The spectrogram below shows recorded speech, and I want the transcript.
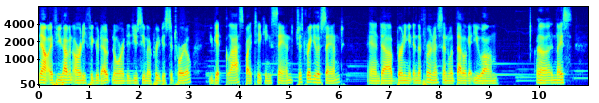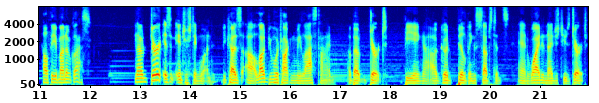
Now, if you haven't already figured out, nor did you see my previous tutorial, you get glass by taking sand, just regular sand, and uh, burning it in the furnace, and what that'll get you um, a nice, healthy amount of glass. Now, dirt is an interesting one because uh, a lot of people were talking to me last time about dirt being a good building substance, and why didn't I just use dirt?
